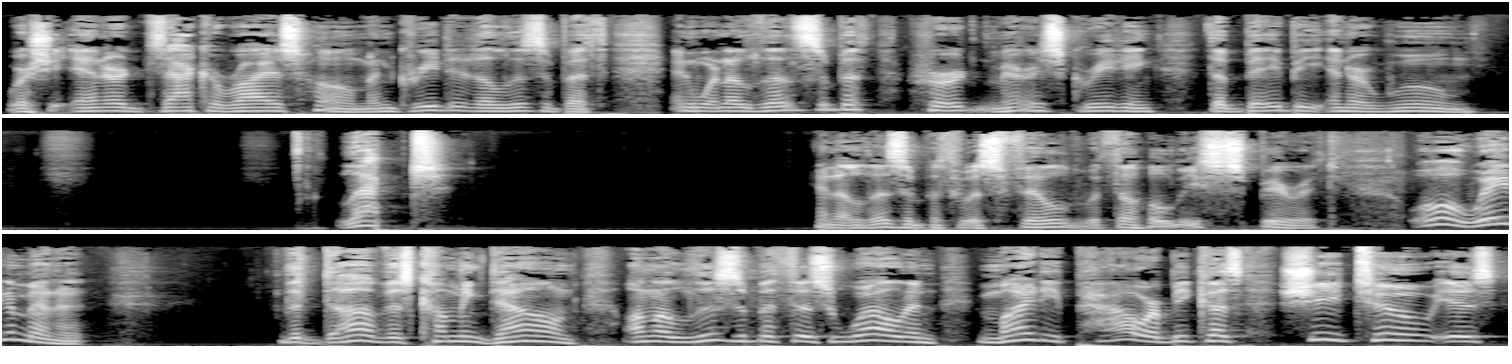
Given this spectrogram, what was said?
where she entered Zachariah's home and greeted Elizabeth. And when Elizabeth heard Mary's greeting, the baby in her womb leapt and Elizabeth was filled with the Holy Spirit. Oh, wait a minute. The dove is coming down on Elizabeth as well in mighty power because she too is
